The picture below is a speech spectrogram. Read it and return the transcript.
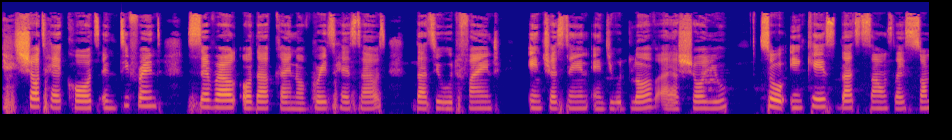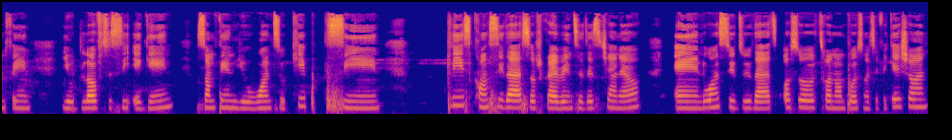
short haircuts, and different several other kind of braids hairstyles that you would find interesting and you would love, I assure you. So, in case that sounds like something you'd love to see again, something you want to keep seeing, please consider subscribing to this channel. And once you do that, also turn on post notification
